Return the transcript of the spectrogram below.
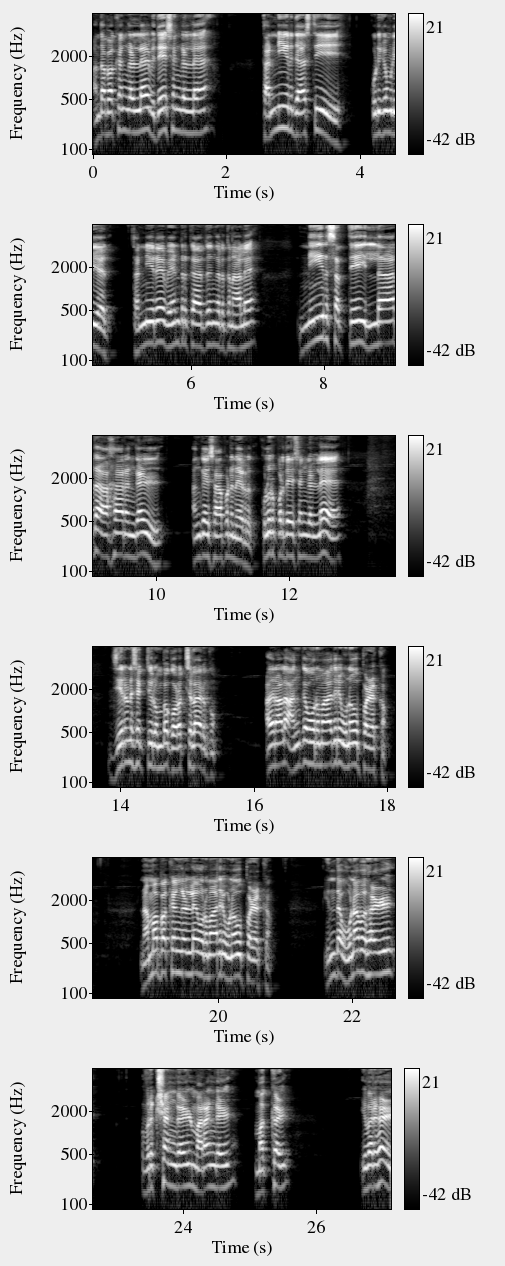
அந்த பக்கங்களில் விதேசங்களில் தண்ணீர் ஜாஸ்தி குடிக்க முடியாது. தண்ணீரே வேண்டிருக்காதுங்கிறதுனால நீர் சத்தே இல்லாத ஆகாரங்கள் அங்கே சாப்பிட நேர்றது. குளிர் பிரதேசங்களில் ஜீரணசக்தி ரொம்ப குறைச்சலாக இருக்கும். அதனால் அங்கே ஒரு மாதிரி உணவு பழக்கம். நம்ம பக்கங்களில் ஒரு மாதிரி உணவு பழக்கம். இந்த உணவுகள் விரக்ஷங்கள் மரங்கள் மக்கள் இவர்கள்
